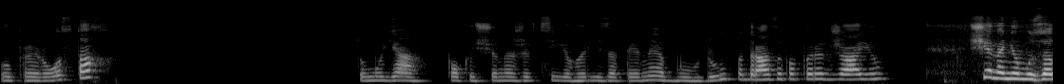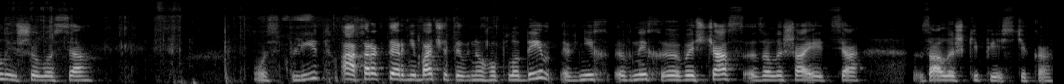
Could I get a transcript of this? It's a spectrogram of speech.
у приростах. Тому я поки що на живці його різати не буду, одразу попереджаю. Ще на ньому залишилося ось плід. А, характерні, бачите, в нього плоди, в них, в них е, весь час залишається залишки пестика.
